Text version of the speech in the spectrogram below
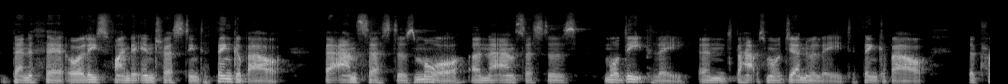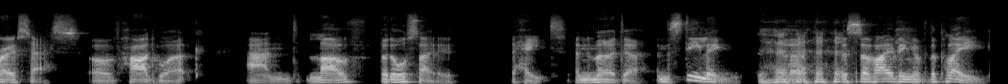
benefit, or at least find it interesting to think about their ancestors more and their ancestors more deeply, and perhaps more generally to think about the process of hard work and love, but also the hate and the murder and the stealing, uh, the surviving of the plague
